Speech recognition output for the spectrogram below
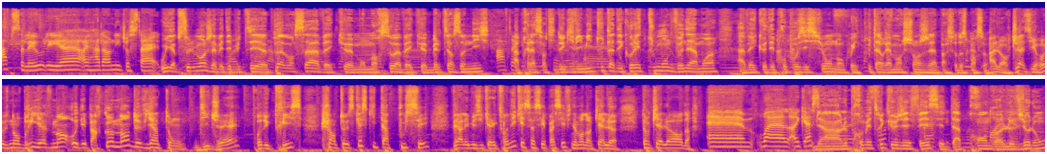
Absolutely, yeah. I had only just started. Oui, absolument. J'avais débuté euh, peu avant ça avec mon morceau avec Belters Only. Après la sortie de Giving Me, tout a décollé. Tout le monde venait à moi avec des propositions. Donc oui, tout a vraiment changé à partir de ce morceau. Alors, Jazzy, revenons brièvement au départ. Comment devient-on DJ, productrice, chanteuse? Qu'est-ce qui t'a poussé vers les musiques électroniques? Et ça s'est passé finalement dans quel, dans quel ordre? Um, well, I guess. Eh Bien, le premier truc que j'ai fait, c'est d'apprendre le violon.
